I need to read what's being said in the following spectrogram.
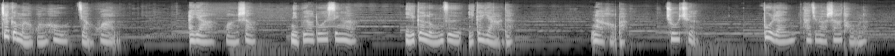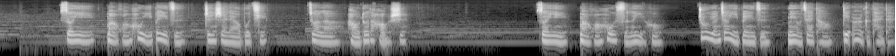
这个马皇后讲话了，哎呀，皇上。你不要多心了，一个聋子，一个哑的。那好吧，出去了，不然他就要杀头了。所以马皇后一辈子真是了不起，做了好多的好事。所以马皇后死了以后，朱元璋一辈子没有再讨第二个太太，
